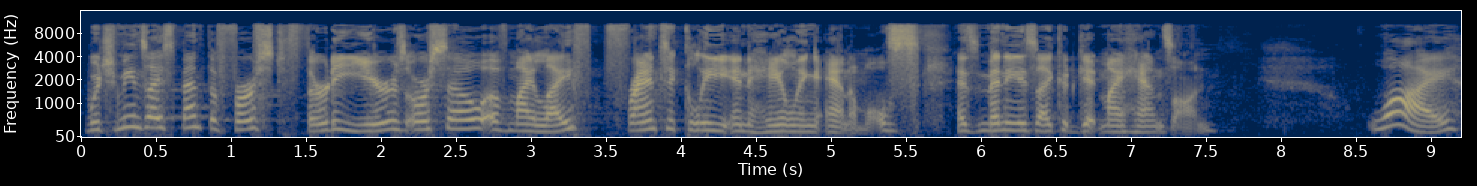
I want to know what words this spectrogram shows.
which means I spent the first 30 years or so of my life frantically inhaling animals, as many as I could get my hands on. Why,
